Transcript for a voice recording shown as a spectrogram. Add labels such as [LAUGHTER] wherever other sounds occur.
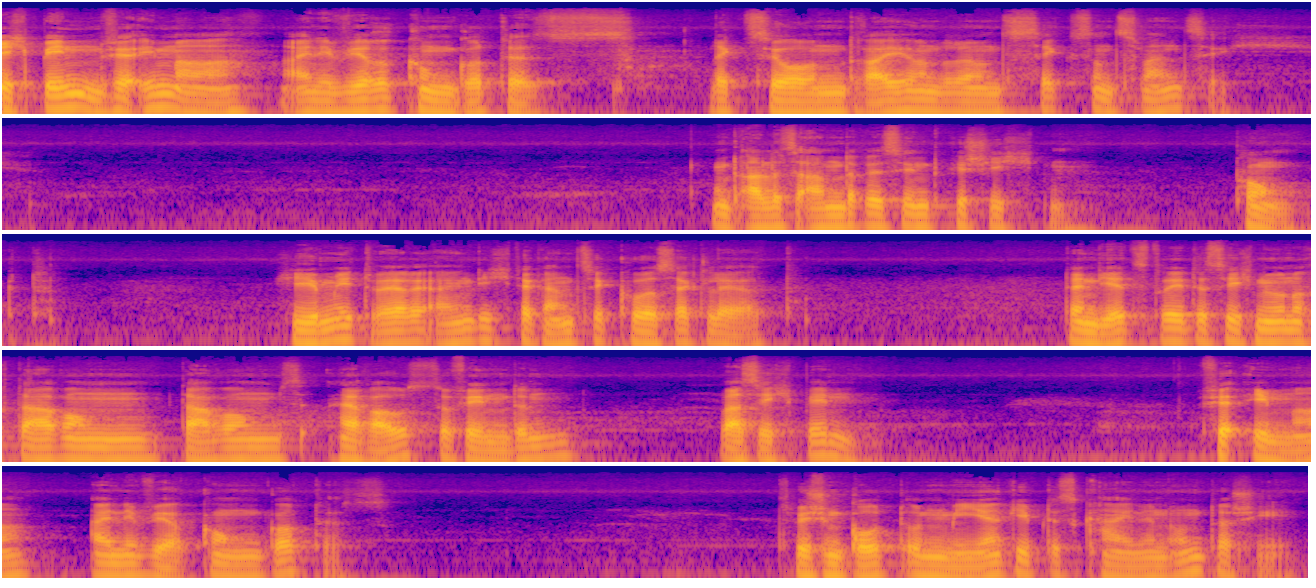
Ich bin für immer eine Wirkung Gottes. Lektion 326. Und alles andere sind Geschichten. Punkt. Hiermit wäre eigentlich der ganze Kurs erklärt. Denn jetzt dreht es sich nur noch darum, darum herauszufinden, was ich bin. Für immer eine Wirkung Gottes. Zwischen Gott und mir gibt es keinen Unterschied.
